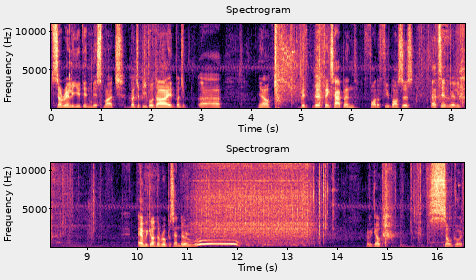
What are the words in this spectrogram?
So really, you didn't miss much. Bunch of people died. Bunch of, uh, you know, bit, bit of things happened. Fought a few bosses. That's it, really. And we got the rope ascender. There we go. So good.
